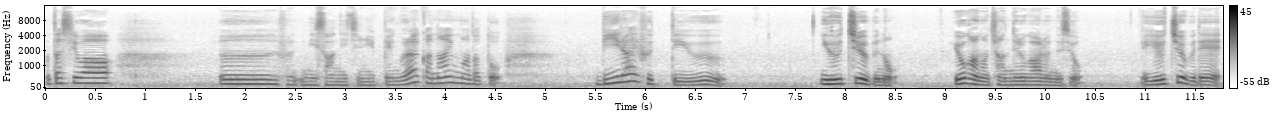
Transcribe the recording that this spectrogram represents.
私は23日にいっぺんぐらいかな今だと。B ライフっていう YouTube のヨガのチャンネルがあるんですよ。YouTube で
